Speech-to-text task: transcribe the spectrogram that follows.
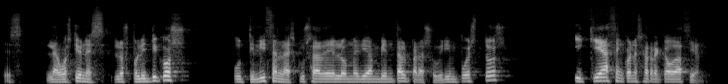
Entonces, la cuestión es, los políticos utilizan la excusa de lo medioambiental para subir impuestos y ¿qué hacen con esa recaudación?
